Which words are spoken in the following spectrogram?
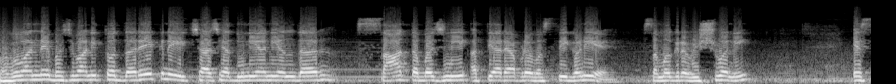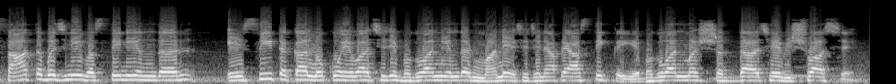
ભગવાનને ભજવાની તો દરેકને ઈચ્છા છે. આ દુનિયાની અંદર સાત અબજની અત્યારે આપણે વસ્તી ગણીએ, સમગ્ર વિશ્વની. એ સાત અબજની વસ્તીની અંદર એસી ટકા લોકો એવા છે જે ભગવાનની અંદર માને છે, જેને આપણે આસ્તિક કહીએ. ભગવાનમાં શ્રદ્ધા છે, વિશ્વાસ છે.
